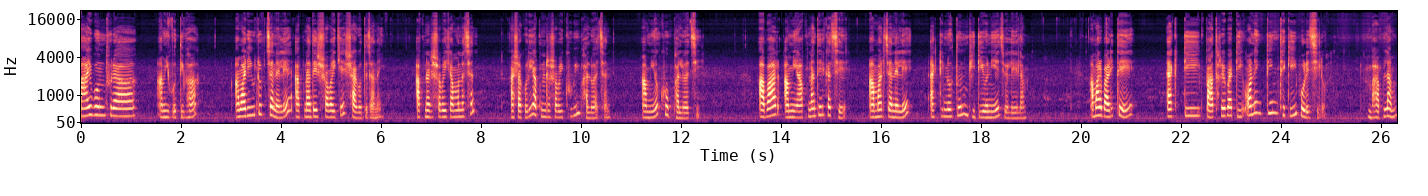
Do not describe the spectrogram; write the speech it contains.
হাই বন্ধুরা, আমি প্রতিভা। আমার ইউটিউব চ্যানেলে আপনাদের সবাইকে স্বাগত জানাই। আপনারা সবাই কেমন আছেন? আশা করি আপনারা সবাই খুবই ভালো আছেন। আমিও খুব ভালো আছি। আবার আমি আপনাদের কাছে আমার চ্যানেলে একটি নতুন ভিডিও নিয়ে চলে এলাম। আমার বাড়িতে একটি পাথরের বাটি অনেক দিন থেকেই পড়েছিল। ভাবলাম,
